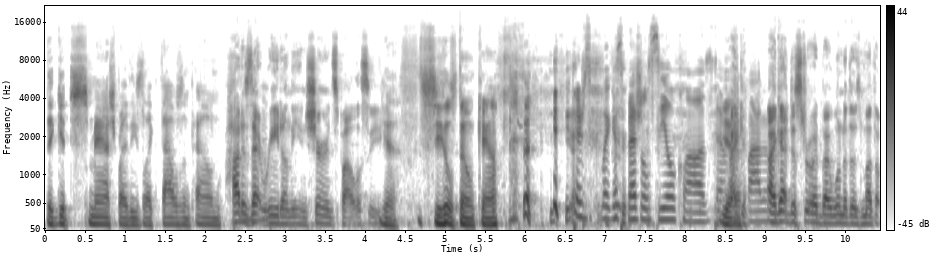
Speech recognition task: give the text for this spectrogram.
They get smashed by these like thousand pound. How does that read on the insurance policy? Yeah, seals don't count. There's like a special seal clause down Yeah. at the bottom. I got destroyed by one of those mother.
